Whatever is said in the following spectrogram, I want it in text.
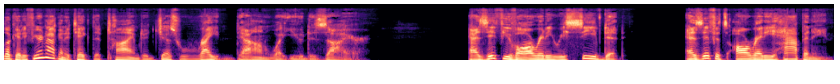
Look at if you're not going to take the time to just write down what you desire as if you've already received it, as if it's already happening.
